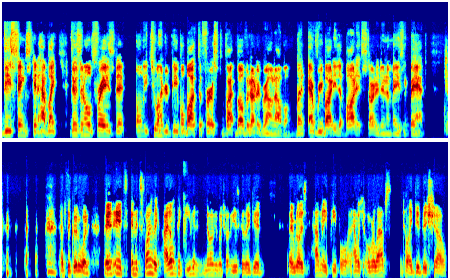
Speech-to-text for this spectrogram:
these things can have like there's an old phrase that only 200 people bought the first Velvet Underground album, but everybody that bought it started an amazing band. That's a good one. It, it's and it's funny. Like I don't think even knowing as much about music as I did, that I realized how many people and how much it overlaps until I did this show.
